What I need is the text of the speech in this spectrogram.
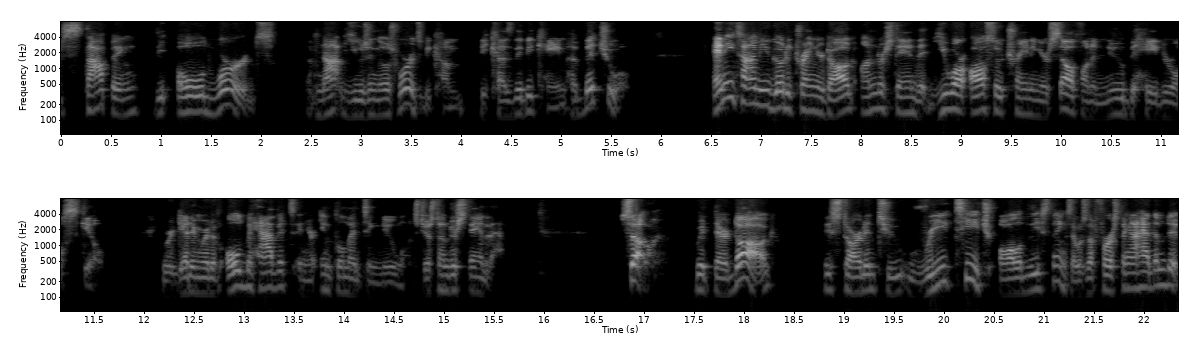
stopping the old words, of not using those words become because they became habitual. Anytime you go to train your dog, understand that you are also training yourself on a new behavioral skill. You are getting rid of old habits and you're implementing new ones. Just understand that. So, with their dog, they started to reteach all of these things. That was the first thing I had them do.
